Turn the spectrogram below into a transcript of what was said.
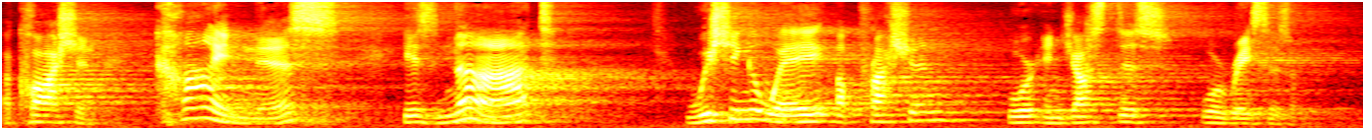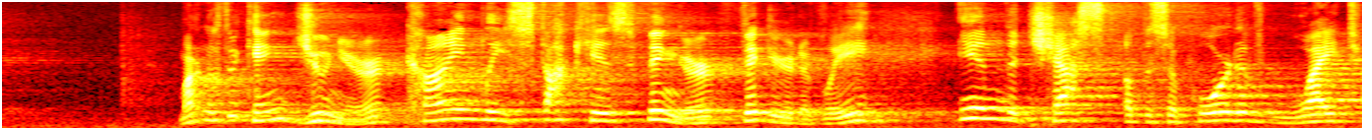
A caution kindness is not wishing away oppression or injustice or racism. Martin Luther King Jr. kindly stuck his finger, figuratively, in the chest of the supportive white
